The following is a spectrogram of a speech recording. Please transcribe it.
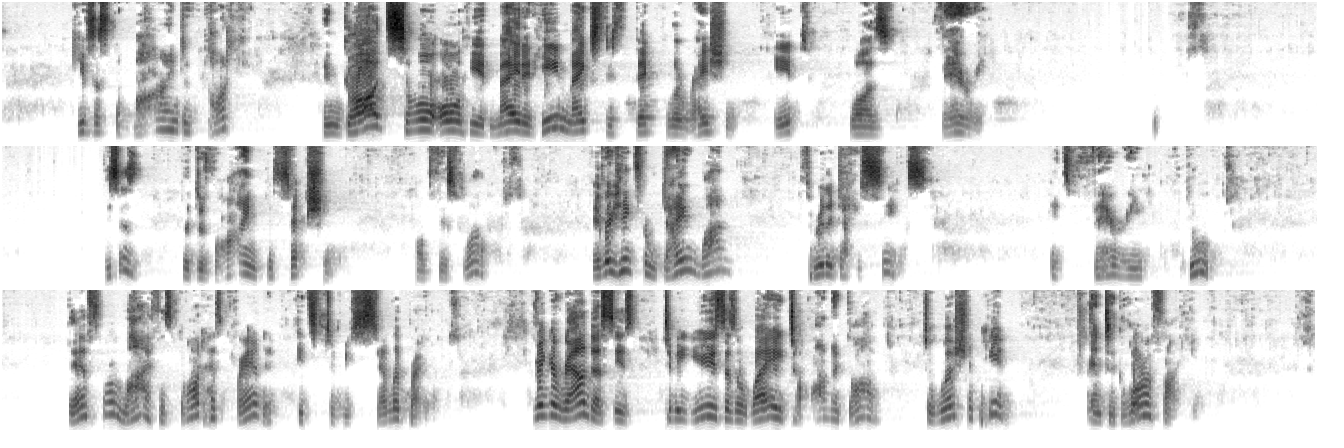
gives us the mind of God. And God saw all he had made, and he makes this declaration. It was very This is the divine perception of this world. Everything from day one through the day six. It's very good. Therefore, life as God has created, it's to be celebrated. Everything around us is to be used as a way to honor God, to worship Him, and to glorify Him.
